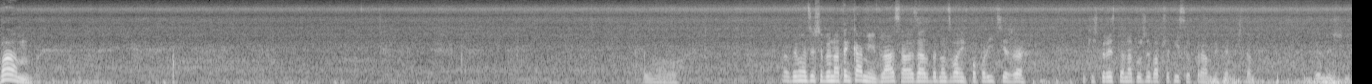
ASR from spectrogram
Bam! Prawdę mówiąc jeszcze bym na ten kamień wlazł, ale zaraz będą dzwonić po policję, że jakiś turysta nadużywa przepisów prawnych jakichś tam wymyślnych.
